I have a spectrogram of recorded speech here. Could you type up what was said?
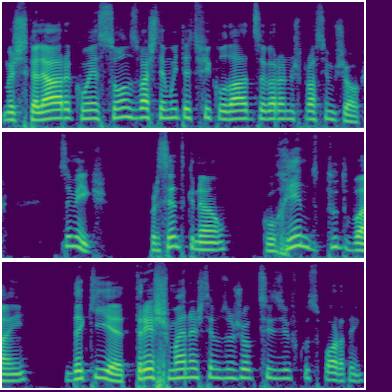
mas se calhar com esse 11 vais ter muitas dificuldades agora nos próximos jogos. Mas amigos, parecendo que não, correndo tudo bem, daqui a 3 semanas temos um jogo decisivo com o Sporting.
